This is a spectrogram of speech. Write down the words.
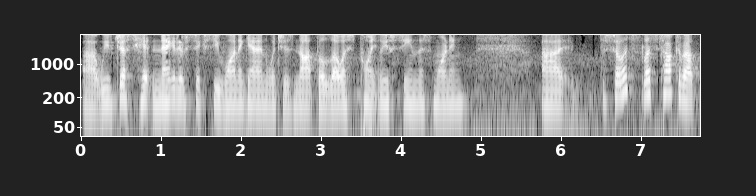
Uh, we've just hit negative 61 again, which is not the lowest point we've seen this morning. Uh, so let's let's talk about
